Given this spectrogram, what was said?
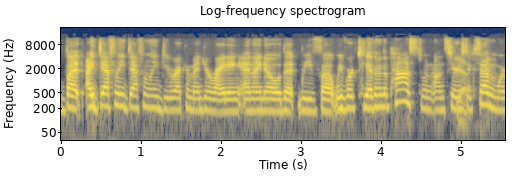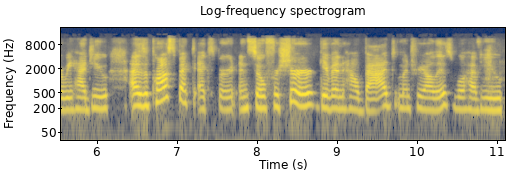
but i definitely definitely do recommend your writing and i know that we've uh, we've worked together in the past when on Sirius Yes. xm where we had you as a prospect expert and so for sure given how bad montreal is we'll have you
